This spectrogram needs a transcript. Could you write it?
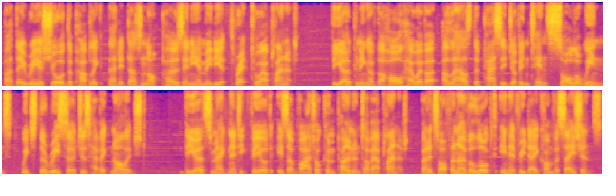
but they reassured the public that it does not pose any immediate threat to our planet. The opening of the hole, however, allows the passage of intense solar winds, which the researchers have acknowledged. The Earth's magnetic field is a vital component of our planet, but it's often overlooked in everyday conversations.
